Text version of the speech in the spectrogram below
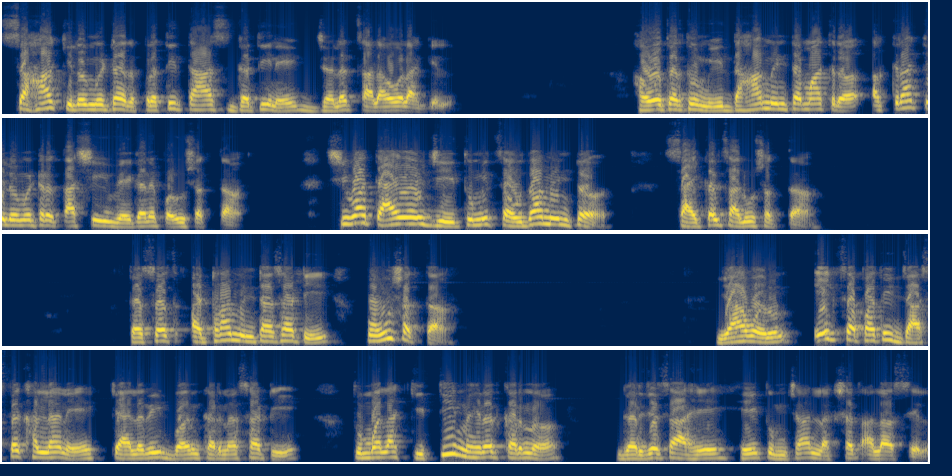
सहा किलोमीटर प्रति तास गतीने जलद चालावं लागेल. हवं तर तुम्ही दहा मिनिटं मात्र अकरा किलोमीटर ताशी वेगाने पळू शकता. शिवाय त्याऐवजी तुम्ही चौदा मिनिटं सायकल चालवू शकता. तसंच अठरा मिनिटासाठी पोहू शकता. यावरून एक चपाती जास्त खाल्ल्याने कॅलरी बर्न करण्यासाठी तुम्हाला किती मेहनत करणं गरजेचं आहे हे तुमच्या लक्षात आलं असेल.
